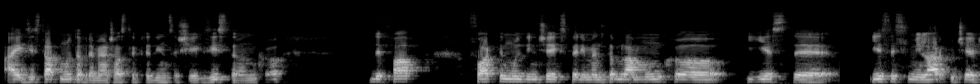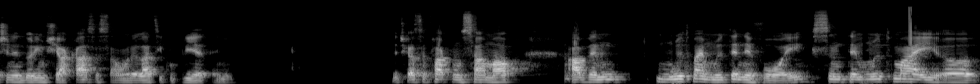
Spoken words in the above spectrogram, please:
a existat multă vreme această credință și există încă. De fapt, foarte mult din ce experimentăm la muncă este este similar cu ceea ce ne dorim și acasă sau în relații cu prietenii. Deci, ca să fac un sum up, avem mult mai multe nevoi, suntem mult mai uh,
